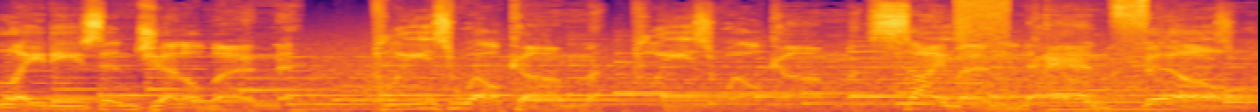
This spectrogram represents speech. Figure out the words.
Ladies and gentlemen, please welcome, please welcome Simon and Phil.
